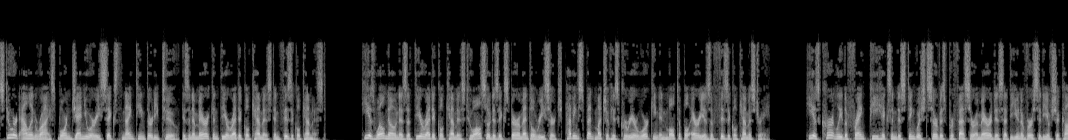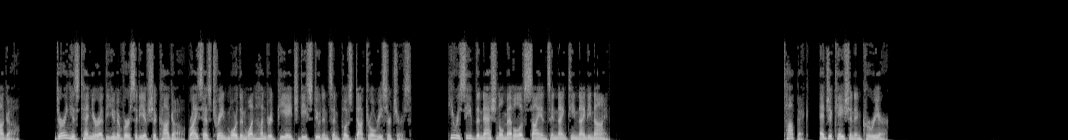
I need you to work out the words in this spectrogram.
Stuart Allen Rice born January 6, 1932, is an American theoretical chemist and physical chemist. He is well known as a theoretical chemist who also does experimental research, having spent much of his career working in multiple areas of physical chemistry. He is currently the Frank P. Hixon Distinguished Service Professor Emeritus at the University of Chicago. During his tenure at the University of Chicago, Rice has trained more than 100 PhD students and postdoctoral researchers. He received the National Medal of Science in 1999. Education and career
